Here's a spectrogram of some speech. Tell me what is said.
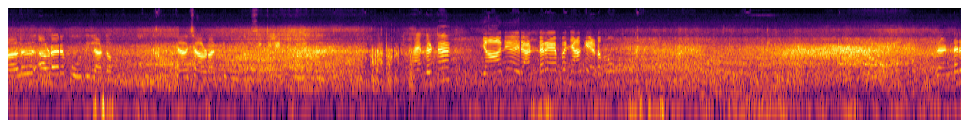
ആൾ അവിടെ വരെ പോകുന്നില്ല കേട്ടോ ഞാൻ ചാവടാക്കി പോകുന്നു സിറ്റിയിലേക്ക് പോകുന്നുണ്ട് എന്നിട്ട് ഞാൻ രണ്ടര ആയപ്പോ ഞാൻ കിടന്നു രണ്ടര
